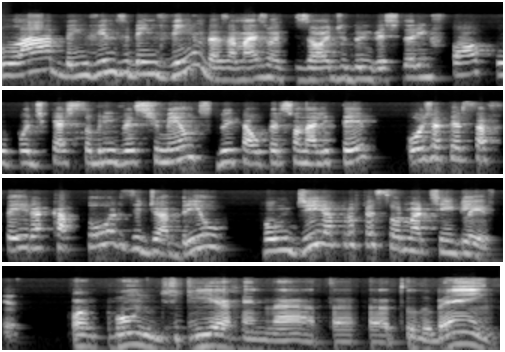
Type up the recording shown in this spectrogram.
Olá, bem-vindos e bem-vindas a mais um episódio do Investidor em Foco, o podcast sobre investimentos do Itaú Personalité. Hoje é terça-feira, 14 de abril. Bom dia, professor Martim Iglesias. Bom dia, Renata. Tudo bem?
